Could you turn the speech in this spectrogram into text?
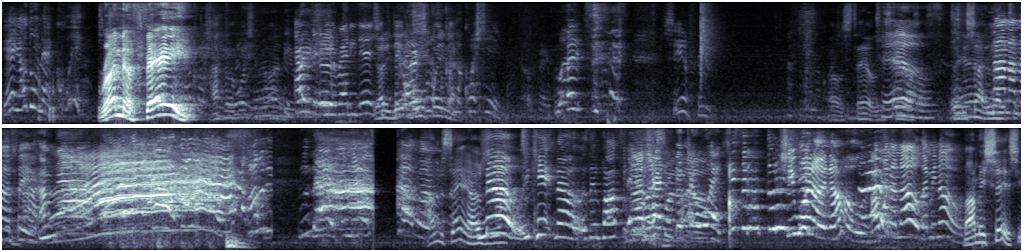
Damn, y'all doing that quick. Run the fade. She already did. You already did. Who's playing that? Question. What? She a freak. Oh, it's tails. it's tails. Take a shot. You No, gotta- no, no. Say it. I'm I'm just saying. I was just- No, you can't know. It's impossible. She wanna know. I wanna know. Let me know. But I mean, shit. She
